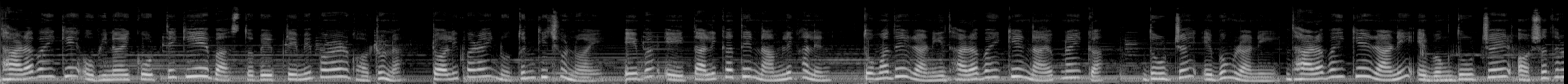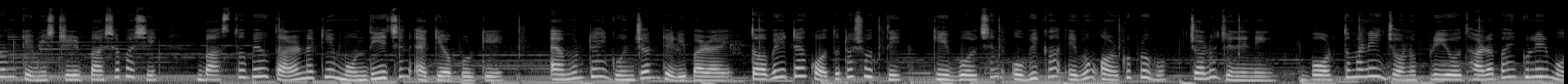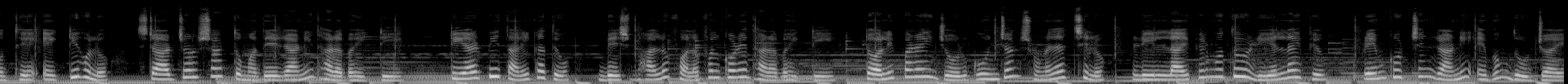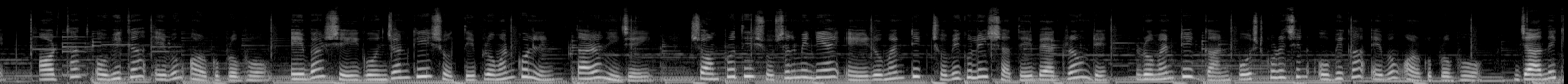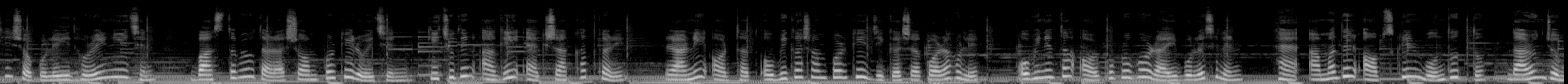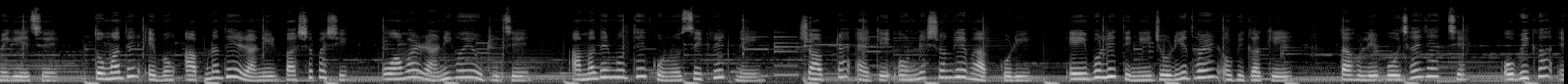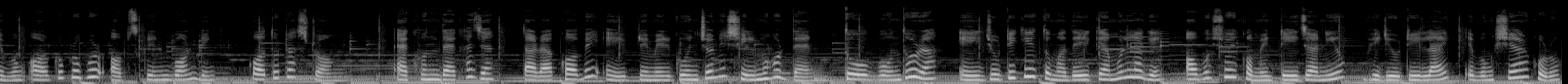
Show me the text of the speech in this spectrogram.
ধারাবাহিকে অভিনয় করতে গিয়ে বাস্তবে প্রেমে পড়ার ঘটনা টলিপাড়ায় নতুন কিছু নয়। এবার এই তালিকাতে নাম লেখালেন তোমাদের রানী ধারাবাহিকের নায়ক নায়িকা দুর্জয় এবং রানী। ধারাবাহিকের রানী এবং দুর্জয়ের অসাধারণ কেমিস্ট্রির পাশাপাশি বাস্তবেও তারা নাকি মন দিয়েছেন একে অপরকে। এমনটাই গুঞ্জন টেলিপাড়ায়। তবে এটা কতটা সত্যি, কি বলছেন অভিকা এবং অর্কপ্রভ? চলো জেনে নিই। বর্তমানে জনপ্রিয় ধারাবাহিকগুলির মধ্যে একটি হল স্টার জলসার তোমাদের রানী ধারাবাহিকটি। টিআরপি তালিকাতেও বেশ ভালো ফলাফল করে ধারাবাহিকটি। টলিপাড়ায় জোর গুঞ্জন শোনা যাচ্ছিল রিয়েল লাইফের মতো রিয়েল লাইফেও প্রেম করছেন রানী এবং দুর্জয়, অর্থাৎ অভিকা এবং অর্কপ্রভ। এবার সেই গুঞ্জনকেই সত্যি প্রমাণ করলেন তারা নিজেই। সম্প্রতি সোশ্যাল মিডিয়ায় এই রোমান্টিক ছবিগুলির সাথে ব্যাকগ্রাউন্ডে রোমান্টিক গান পোস্ট করেছেন অভিকা এবং অর্কপ্রভ যা দেখে সকলেই ধরেই নিয়েছেন বাস্তবেও তারা সম্পর্কে রয়েছেন। কিছুদিন আগেই এক সাক্ষাৎকারে রানী অর্থাৎ অভিকা সম্পর্কে জিজ্ঞাসা করা হলে অভিনেতা অর্কপ্রভ রায় বলেছিলেন হ্যাঁ আমাদের অফস্ক্রিন বন্ধুত্ব দারুণ জমে গিয়েছে। তোমাদের এবং আপনাদের রানীর পাশাপাশি ও আমার রানী হয়ে উঠেছে। আমাদের মধ্যে কোনো সিক্রেট নেই। সবটা একে অন্যের সঙ্গে ভাগ করি। এই বলে তিনি জড়িয়ে ধরেন অভিকাকে। তাহলে বোঝাই যাচ্ছে অভিকা এবং অর্কপ্রভুর অফস্ক্রিন বন্ডিং কতটা স্ট্রং এখন দেখা যাক তারা কবে এই প্রেমের গুঞ্জনে শিলমোহর দেন। তো বন্ধুরা, এই জুটিকে তোমাদের কেমন লাগে অবশ্যই কমেন্টে জানিও। ভিডিওটি লাইক এবং শেয়ার করো।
